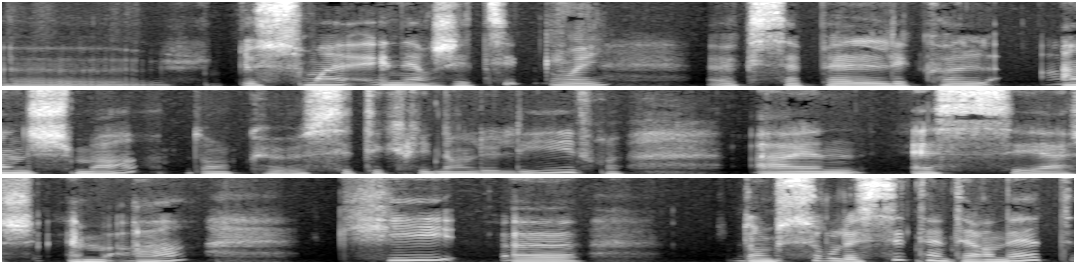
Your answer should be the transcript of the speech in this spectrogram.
de soins énergétiques oui. Qui s'appelle l'école Anshma, donc c'est écrit dans le livre, a-N-S-C-H-M-A, qui, euh, donc sur le site Internet,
